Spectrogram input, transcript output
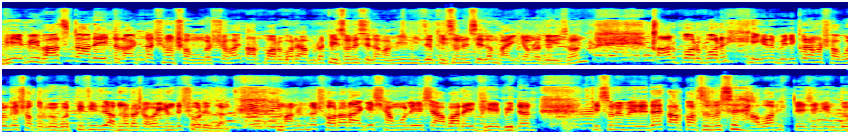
ভিআইপি বাসটা আর এই ট্রাকটার সঙ্গে সংঘর্ষ হয়। তারপর পরে আমরা পিছনে ছিলাম, আমি নিজে পিছনে ছিলাম বাইকে আমরা দুইজন। তারপর পরে এখানে বেরিয়ে করে আমরা সকলকে সতর্ক করতেছি যে আপনারা সবাই কিন্তু সরে যান। মানুষগুলো সরার আগে শ্যামলি এসে আবার এই ভিআইপিটার পিছনে মেরে দেয়। তার পাশাপাশি আবার একটা এসে কিন্তু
